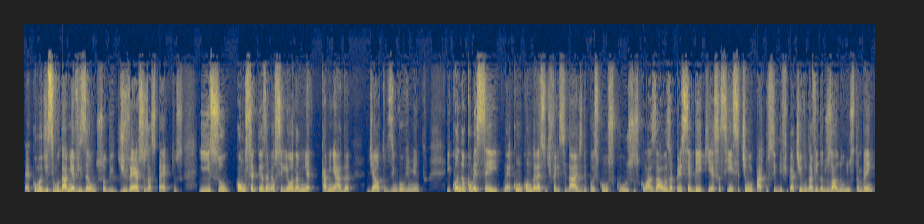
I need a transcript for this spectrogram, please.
é, como eu disse, mudar minha visão sobre diversos aspectos, e isso com certeza me auxiliou na minha caminhada de autodesenvolvimento. E quando eu comecei né, com o Congresso de Felicidade, depois com os cursos, com as aulas, a perceber que essa ciência tinha um impacto significativo na vida dos alunos também,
